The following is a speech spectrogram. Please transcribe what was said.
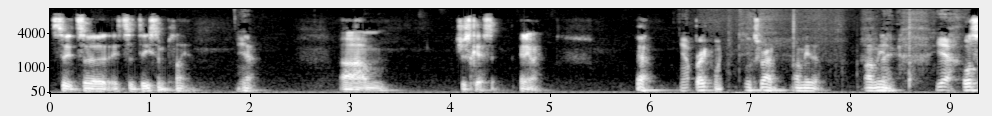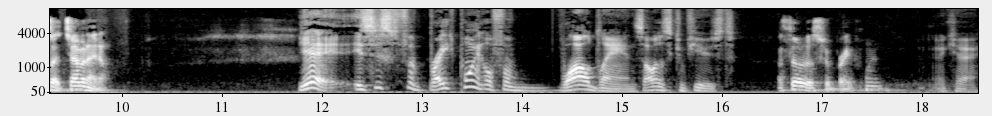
so it's a it's a decent plan. Yeah. Um, just guessing. Anyway. Yeah. Yep. Breakpoint. Looks right. I mean, I mean, Yeah. also Terminator. Yeah. Is this for Breakpoint or for Wildlands? I was confused. I thought it was for Breakpoint, Okay.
